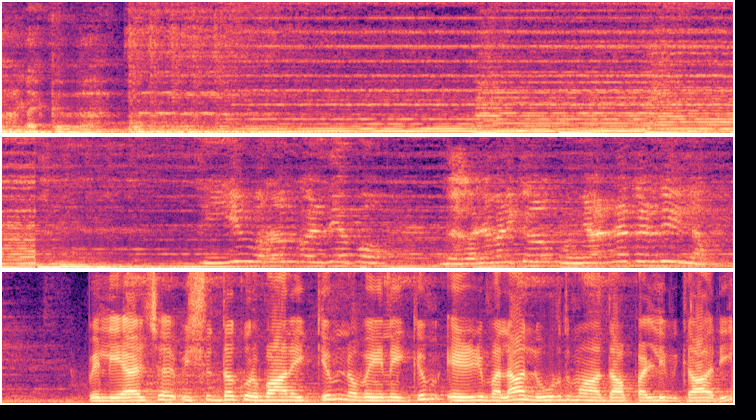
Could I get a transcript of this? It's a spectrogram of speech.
നടക്കുക. തീയും വിറകും കരുതിയപ്പോ ദഹനമണിക്കുള്ള കുഞ്ഞാടിനെ കരുതിയില്ല വെള്ളിയാഴ്ച വിശുദ്ധ കുർബാനയ്ക്കും നൊവേനയ്ക്കും ഏഴിമല ലൂർദ് മാതാ പള്ളി വികാരി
